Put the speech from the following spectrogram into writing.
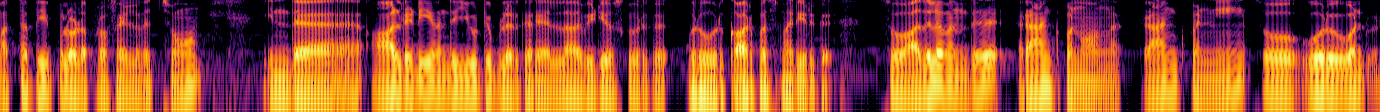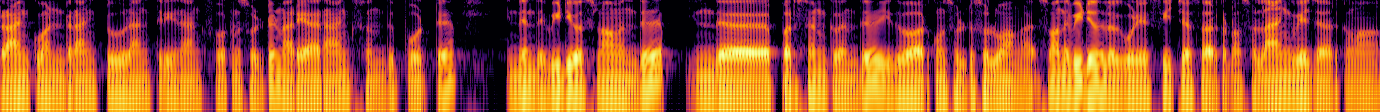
மற்ற பீப்புளோட ப்ரொஃபைலை வச்சோம். இந்த ஆல்ரெடி வந்து யூடியூப்பில் இருக்கிற எல்லா வீடியோஸ்க்கும் இருக்குது ஒரு ஒரு கார்பஸ் மாதிரி இருக்குது ஸோ அதில் வந்து ரேங்க் பண்ணுவாங்க. ரேங்க் பண்ணி ஸோ ஒரு one rank one rank two rank three rank ஃபோர்னு சொல்லிட்டு நிறையா ரேங்க்ஸ் வந்து போட்டு இந்தந்த வீடியோஸ்லாம் வந்து இந்த பர்சனுக்கு வந்து இதுவாக இருக்கும்னு சொல்லிட்டு சொல்லுவாங்க. ஸோ அந்த வீடியோஸில் இருக்கக்கூடிய ஃபீச்சர்ஸாக இருக்கட்டும். ஸோ லாங்குவேஜாக இருக்கலாம்.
